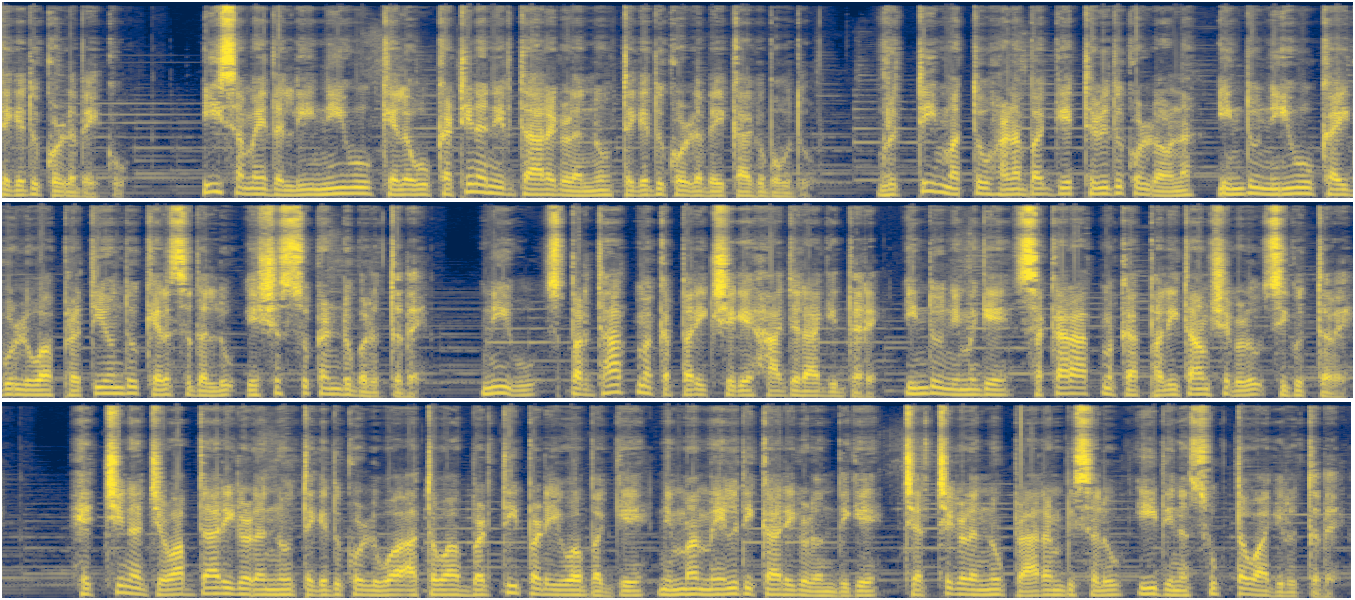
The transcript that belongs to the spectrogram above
ತೆಗೆದುಕೊಳ್ಳಬೇಕು. ಈ ಸಮಯದಲ್ಲಿ ನೀವು ಕೆಲವು ಕಠಿಣ ನಿರ್ಧಾರಗಳನ್ನು ತೆಗೆದುಕೊಳ್ಳಬೇಕಾಗಬಹುದು. ವೃತ್ತಿ ಮತ್ತು ಹಣ ಬಗ್ಗೆ ತಿಳಿದುಕೊಳ್ಳೋಣ, ಇಂದು ನೀವು ಕೈಗೊಳ್ಳುವ ಪ್ರತಿಯೊಂದು ಕೆಲಸದಲ್ಲೂ ಯಶಸ್ಸು ಕಂಡುಬರುತ್ತದೆ. ನೀವು ಸ್ಪರ್ಧಾತ್ಮಕ ಪರೀಕ್ಷೆಗೆ ಹಾಜರಾಗಿದ್ದರೆ, ಇಂದು ನಿಮಗೆ ಸಕಾರಾತ್ಮಕ ಫಲಿತಾಂಶಗಳು ಸಿಗುತ್ತವೆ. ಹೆಚ್ಚಿನ ಜವಾಬ್ದಾರಿಗಳನ್ನು ತೆಗೆದುಕೊಳ್ಳುವ ಅಥವಾ ಬಡ್ತಿ ಪಡೆಯುವ ಬಗ್ಗೆ ನಿಮ್ಮ ಮೇಲಧಿಕಾರಿಗಳೊಂದಿಗೆ ಚರ್ಚೆಗಳನ್ನು ಪ್ರಾರಂಭಿಸಲು ಈ ದಿನ ಸೂಕ್ತವಾಗಿರುತ್ತದೆ.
